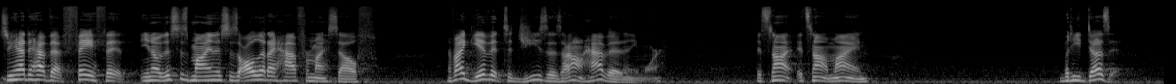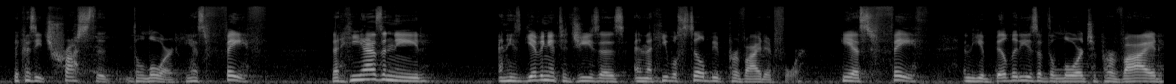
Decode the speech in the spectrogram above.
So he had to have that faith that, you know, this is mine, this is all that I have for myself. If I give it to Jesus, I don't have it anymore. It's not, it's not mine. But he does it because he trusts the, Lord. He has faith that he has a need and he's giving it to Jesus and that he will still be provided for. He has faith in the abilities of the Lord to provide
